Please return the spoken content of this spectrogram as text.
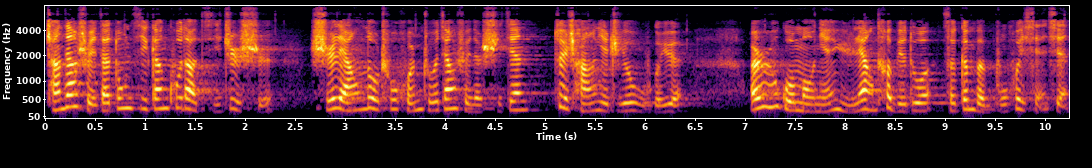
长江水在冬季干枯到极致时，石梁露出浑浊江水的时间最长也只有五个月，而如果某年雨量特别多，则根本不会显现。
